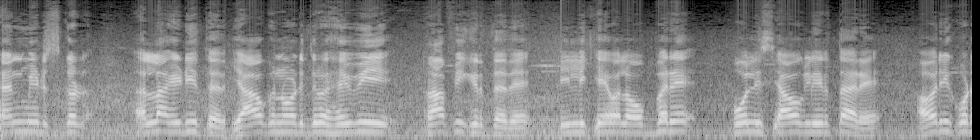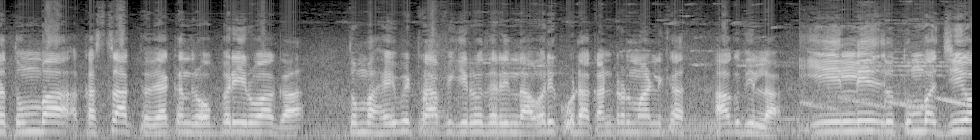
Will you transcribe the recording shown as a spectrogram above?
ಟೆನ್ ಮಿನಿಟ್ಸ್ಗಳು ಎಲ್ಲ ಹಿಡಿಯುತ್ತದೆ. ಯಾವಾಗ ನೋಡಿದರೂ ಹೆವಿ ಟ್ರಾಫಿಕ್ ಇರ್ತದೆ. ಇಲ್ಲಿ ಕೇವಲ ಒಬ್ಬರೇ ಪೊಲೀಸ್ ಯಾವಾಗಲೂ ಇರ್ತಾರೆ. ಅವರಿಗೆ ಕೂಡ ತುಂಬ ಕಷ್ಟ ಆಗ್ತದೆ. ಯಾಕಂದರೆ ಒಬ್ಬರೇ ಇರುವಾಗ ತುಂಬ ಹೆವಿ ಟ್ರಾಫಿಕ್ ಇರುವುದರಿಂದ ಅವರಿಗೆ ಕೂಡ ಕಂಟ್ರೋಲ್ ಮಾಡಲಿಕ್ಕೆ ಆಗುದಿಲ್ಲ. ಇಲ್ಲಿ ತುಂಬ ಜೀವ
